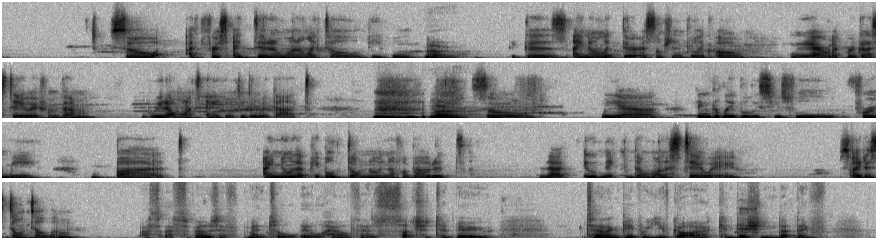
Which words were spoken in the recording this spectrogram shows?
so at first I didn't want to like tell people No. Because I know like their assumption would be like, oh, yeah, like we're gonna stay away from them. We don't want anything to do with that. No. So, yeah, I think the label is useful for me, but I know that people don't know enough about it that it would make them want to stay away. So I just don't tell them. I suppose if mental ill health is such a taboo, telling people you've got a condition that they've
